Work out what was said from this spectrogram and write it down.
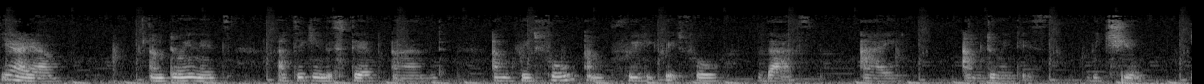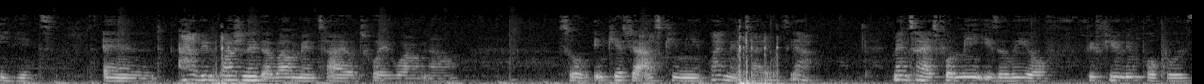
here I am. I'm doing it. I've taken the step and I'm grateful. I'm really grateful that I am doing this with you in it and I have been passionate about mental health for a while now. So, in case you're asking me, why mental health? Yeah, mental health for me is a way of fulfilling purpose,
